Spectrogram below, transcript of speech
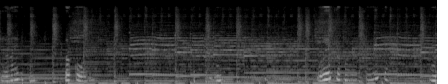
зеленку коколу. Ви проголосуєте. От.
